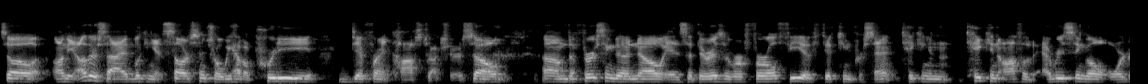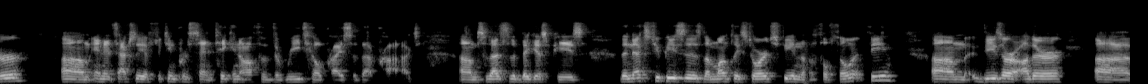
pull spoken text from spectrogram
So on the other side, looking at Seller Central, we have a pretty different cost structure. So um, the first thing to know is that there is a referral fee of 15% taken taken off of every single order, um, and it's actually a 15% taken off of the retail price of that product. Um, so that's the biggest piece. The next two pieces, the monthly storage fee and the fulfillment fee. Um, these are other uh,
